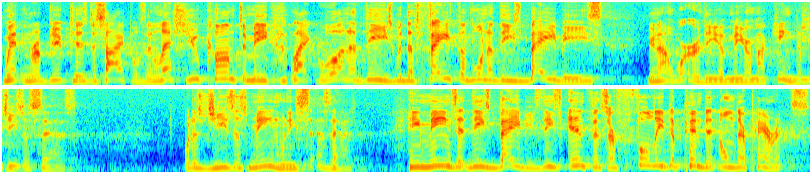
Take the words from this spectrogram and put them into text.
went and rebuked his disciples. Unless you come to me like one of these, with the faith of one of these babies, you're not worthy of me or my kingdom, Jesus says. What does Jesus mean when he says that? He means that these babies, these infants, are fully dependent on their parents.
